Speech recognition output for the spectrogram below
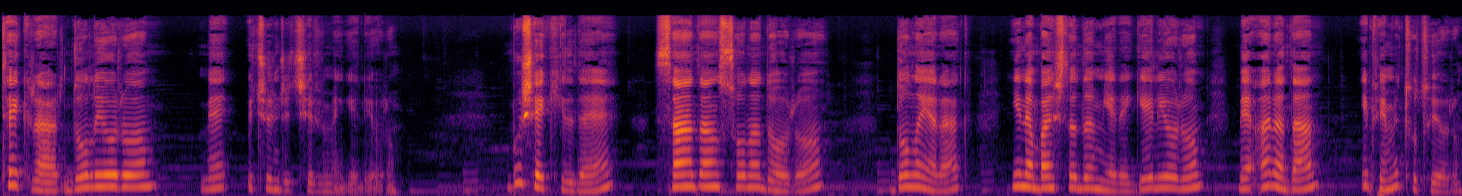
Tekrar doluyorum ve üçüncü çivime geliyorum. Bu şekilde sağdan sola doğru dolayarak yine başladığım yere geliyorum ve aradan ipimi tutuyorum.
